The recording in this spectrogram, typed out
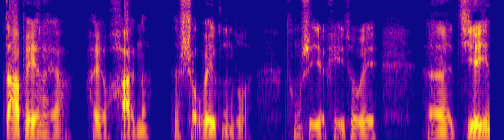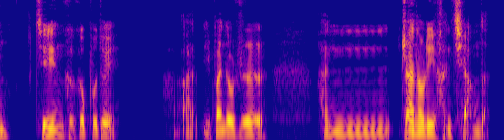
大贝勒呀，还有韩呢的守卫工作，同时也可以作为呃接应接应各个部队啊，一般都是很战斗力很强的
